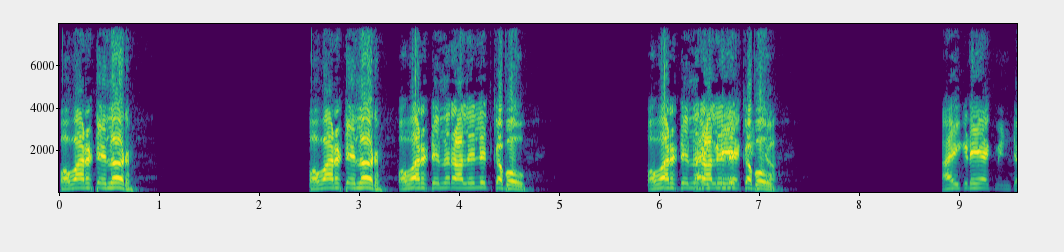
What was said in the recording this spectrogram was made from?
Pawar tailor. Pawar tailor. Pawar tailor आलेले आहेत का भाऊ? पवार टेलर आलेले आहेत का भाऊ? हा इकडे एक मिनिट.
